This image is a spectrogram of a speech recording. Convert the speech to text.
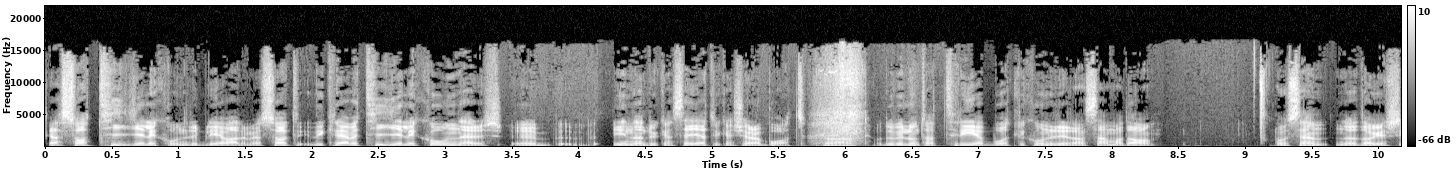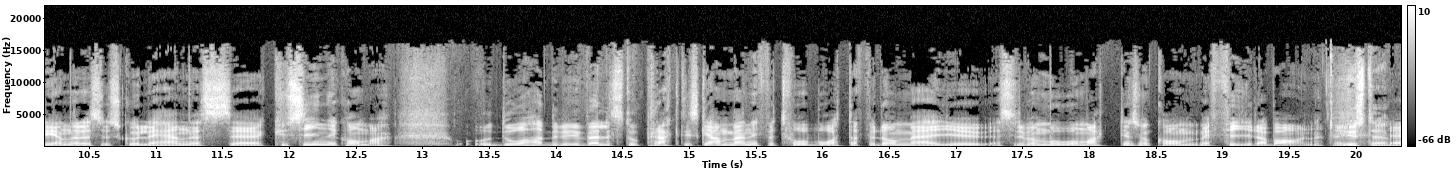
jag sa tio lektioner, det blev aldrig, men jag sa att det kräver tio lektioner eh, innan du kan säga att du kan köra båt. Ja. Och då ville hon ta tre båtlektioner redan samma dag. Och sen några dagar senare så skulle hennes eh, kusiner komma. Och då hade vi väldigt stor praktisk användning för två båtar, för de är ju, alltså det var Mo och Martin som kom med fyra barn. Ja, just det.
